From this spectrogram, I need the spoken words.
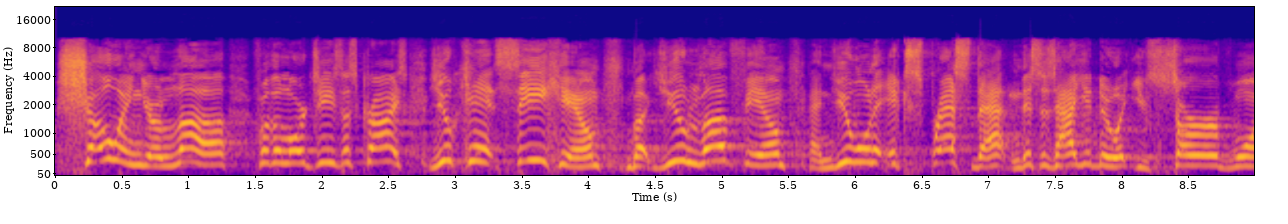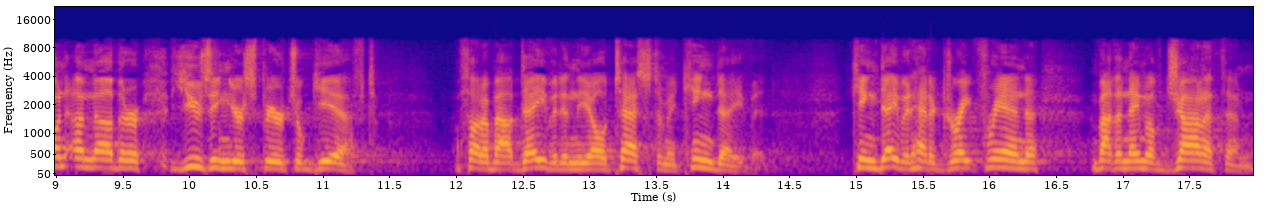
showing your love for the Lord Jesus Christ. You can't see him, but you love him and you want to express that. And this is how you do it you serve one another using your spiritual gift. I thought about David in the Old Testament, King David. King David had a great friend by the name of Jonathan.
